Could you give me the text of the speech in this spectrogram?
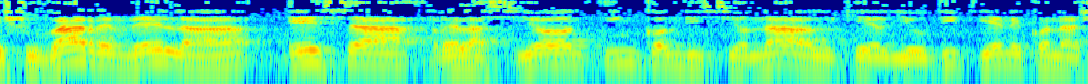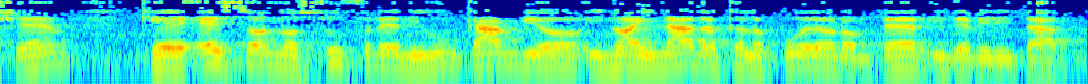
Teshuvah revela esa relación incondicional que el Yehudi tiene con Hashem, que eso no sufre ningún cambio y no hay nada que lo pueda romper y debilitar.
